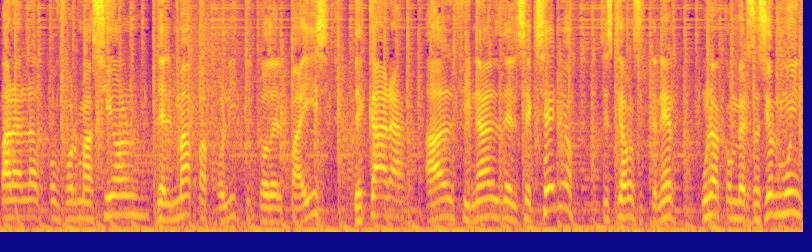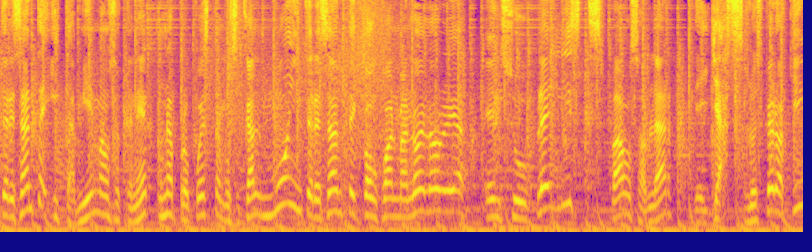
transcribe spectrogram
para la conformación del mapa político del país de cara al final del sexenio. Así es que vamos a tener una conversación muy interesante y también vamos a tener una propuesta musical muy interesante con Juan Manuel Oria en su playlist. Vamos a hablar de jazz. Lo espero aquí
